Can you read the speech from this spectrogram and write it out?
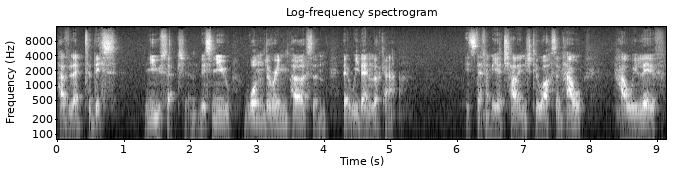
have led to this new section, this new wandering person that we then look at? It's definitely a challenge to us and how, how we live,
